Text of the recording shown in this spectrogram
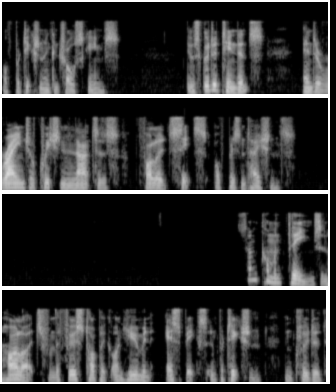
of Protection and Control Schemes. There was good attendance and a range of question and answers followed sets of presentations. Some common themes and highlights from the first topic on human aspects in protection included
